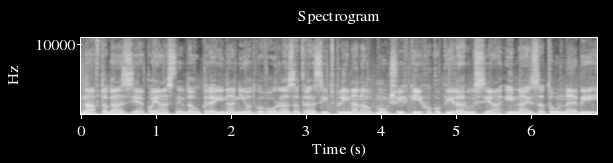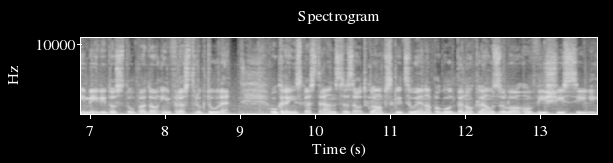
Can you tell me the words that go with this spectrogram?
Naftogaz je pojasnil, da Ukrajina ni odgovorna za tranzit plina na območjih, ki jih okupira Rusija in naj zato ne bi imeli dostopa do infrastrukture. Ukrajinska stran se za odklop sklicuje na pogodbeno klauzulo o višji sili.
